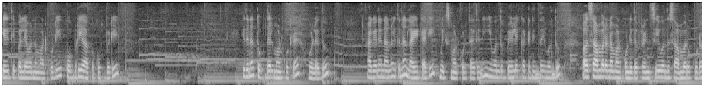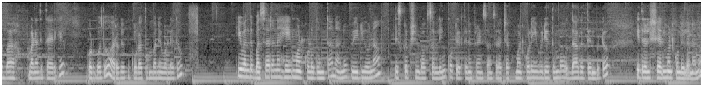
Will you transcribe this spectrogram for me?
ಈ ರೀತಿ ಪಲ್ಯವನ್ನು ಮಾಡಿಕೊಡಿ ಕೊಬ್ಬರಿ ಹಾಕೋಕೆ ಹೋಗ್ಬೇಡಿ. ಇದನ್ನು ತುಪ್ಪದಲ್ಲಿ ಮಾಡಿಕೊಟ್ರೆ ಒಳ್ಳೆಯದು ಹಾಗೆಯೇ ನಾನು ಇದನ್ನು ಲೈಟಾಗಿ ಮಿಕ್ಸ್ ಮಾಡ್ಕೊಳ್ತಾ ಇದ್ದೀನಿ. ಈ ಒಂದು ಬೇಳೆ ಕಟ್ಟಿನಿಂದ ಈ ಒಂದು ಸಾಂಬಾರನ್ನು ಮಾಡ್ಕೊಂಡಿದ್ದೆ ಫ್ರೆಂಡ್ಸ್. ಈ ಒಂದು ಸಾಂಬಾರು ಕೂಡ ಬಾ, ಬಣದಿ ತಯಾರಿಗೆ ಕೊಡ್ಬೋದು. ಆರೋಗ್ಯಕ್ಕೂ ಕೂಡ ತುಂಬಾ ಒಳ್ಳೆಯದು ಈ ಒಂದು ಬಸಾರನ್ನು ಹೇಗೆ ಮಾಡ್ಕೊಳ್ಳೋದು ಅಂತ ನಾನು ವೀಡಿಯೋನ ಡಿಸ್ಕ್ರಿಪ್ಷನ್ ಬಾಕ್ಸಲ್ಲಿ ಲಿಂಕ್ ಕೊಟ್ಟಿರ್ತೀನಿ ಫ್ರೆಂಡ್ಸ್. ಒಂದ್ಸಲ ಚೆಕ್ ಮಾಡ್ಕೊಳ್ಳಿ. ಈ ವಿಡಿಯೋ ತುಂಬ ಉದ್ದಾಗುತ್ತೆ ಅಂದ್ಬಿಟ್ಟು ಇದರಲ್ಲಿ ಶೇರ್ ಮಾಡ್ಕೊಂಡಿಲ್ಲ ನಾನು.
